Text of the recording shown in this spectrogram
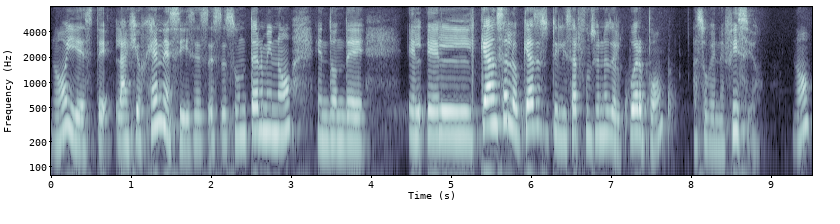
¿No? Y este, la angiogénesis es, es, un término en donde el, el, cáncer lo que hace es utilizar funciones del cuerpo a su beneficio, ¿no?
